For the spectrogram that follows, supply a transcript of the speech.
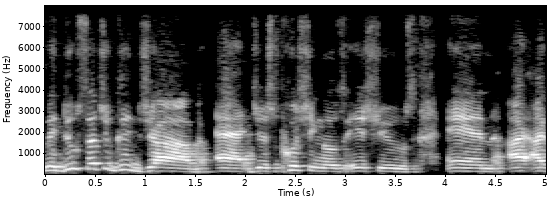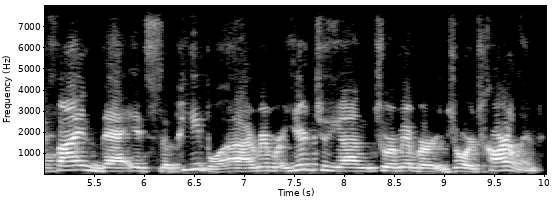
they do such a good job at just pushing those issues, and I, I find that it's the people. Uh, I remember you're too young to remember George Carlin,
